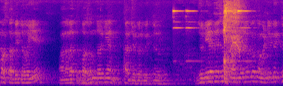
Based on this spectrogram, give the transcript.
প্রস্তাব দিতে হইয়ে তো পছন্দ কার্যকর করতে কমিটি করতে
